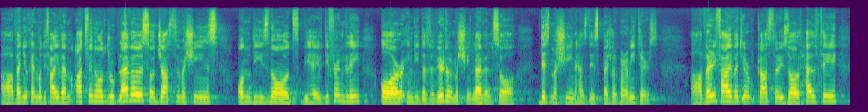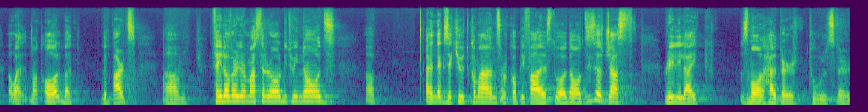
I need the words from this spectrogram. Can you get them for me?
Uh, then you can modify them at the node group level, so just the machines on these nodes behave differently, or indeed at the virtual machine level, so this machine has these special parameters. Uh, verify that your cluster is all healthy, well, not all, but good parts. Um, fail over your master role between nodes, uh, and execute commands or copy files to all nodes. These are just really like small helper tools. They're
